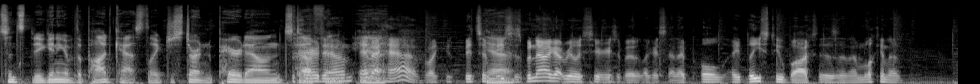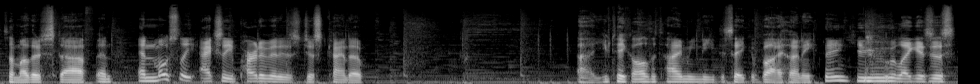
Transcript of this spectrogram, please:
since the beginning of the podcast, like just starting to pare down stuff. tear down. And, I have like bits and Yeah. pieces, but now I got really serious about it. Like I said, I pulled at least two boxes, and I'm looking at some other stuff, and and mostly actually part of it is just kind of. Uh, you take all the time you need to say goodbye, honey. Thank you. like it's just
